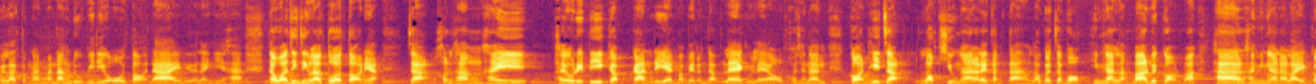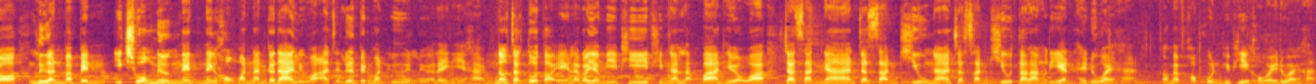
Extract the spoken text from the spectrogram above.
เวลาตรงนั้นมานั่งดูวิดีโอต่อได้หรืออะไรอย่างนี้ฮะแต่ว่าจริงๆแล้วตัวต่อเนี่ย จะค่อนข้างให้ priority กับการเรียนมาเป็นอันดับแรกอยู่แล้ว เพราะฉะนั้นก่อนที่จะล็อกคิวงานอะไรต่างๆ เราก็จะบอกทีมงานหลังบ้านไว้ก่อนว่า ถ้าถ้ามีงานอะไรก็เลื่อนมาเป็นอีกช่วงหนึ่งในในของวันนั้นก็ได้หรือว่าอาจจะเลื่อนเป็นวันอื่นหรืออะไรอย่างนี้ฮะนอกจากตัวต่อเองแล้วก็ยังมีพี่ทีมงานหลังบ้านที่แบบว่าจัดสรรงานจัดสรรคิวงานจัดสรรคิวตารางเรียนให้ด้วยฮะต้องแบบขอบคุณพี่ๆเขาไว้ด้วยฮะ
